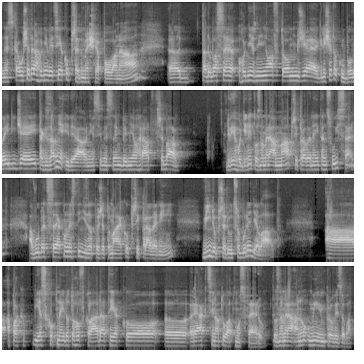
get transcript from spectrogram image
dneska už je teda hodně věcí jako předmashupovaná. E, ta doba se hodně změnila v tom, že když je to klubový DJ, tak za mě ideálně si myslím by měl hrát třeba dvě hodiny, to znamená má připravený ten svůj set a vůbec se jako nestydí za to, že to má jako připravený, ví dopředu, co bude dělat a, a pak je schopný do toho vkládat jako uh, reakci na tu atmosféru. To znamená, ano, umí improvizovat.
